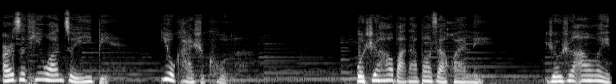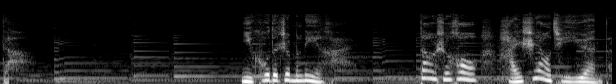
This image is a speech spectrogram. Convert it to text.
儿子听完嘴一瘪，又开始哭了。我只好把他抱在怀里，柔声安慰道：“你哭得这么厉害，到时候还是要去医院的，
